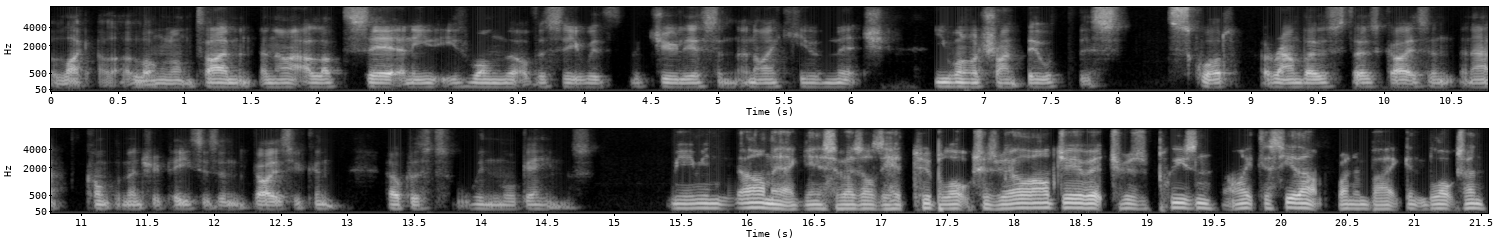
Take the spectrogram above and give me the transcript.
like a, a long, long time. And, and I, I, love to see it. And he, he's one that obviously with, with Julius and, and IQ and Mitch, you want to try and build this squad around those those guys and, and add complementary pieces and guys who can help us win more games. I mean, night against the Wizards, he had two blocks as well, RJ, which was pleasing. I like to see that running back getting blocks in.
